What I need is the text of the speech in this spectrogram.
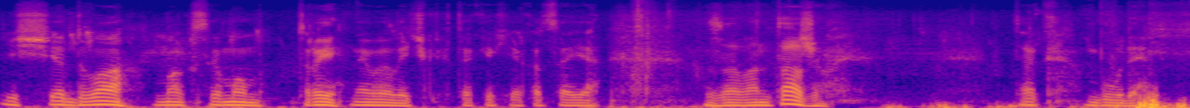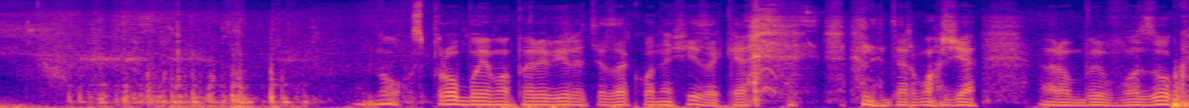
іще два, максимум три невеличких, таких як оце я завантажив. Так буде. Ну, спробуємо перевірити закони фізики. Не дарма ж я робив возок.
